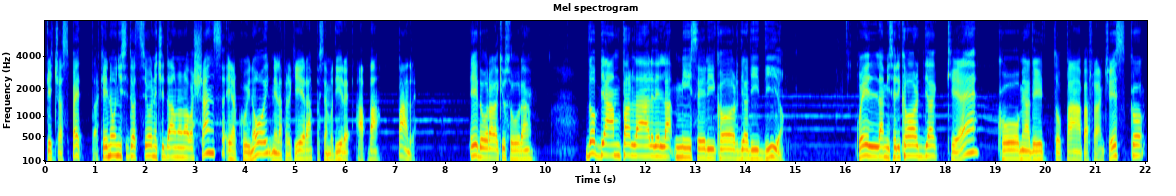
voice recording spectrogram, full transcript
che ci aspetta, che in ogni situazione ci dà una nuova chance e a cui noi, nella preghiera, possiamo dire Abba, Padre. Ed ora la chiusura. Dobbiamo parlare della misericordia di Dio. Quella misericordia che è, come ha detto Papa Francesco,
